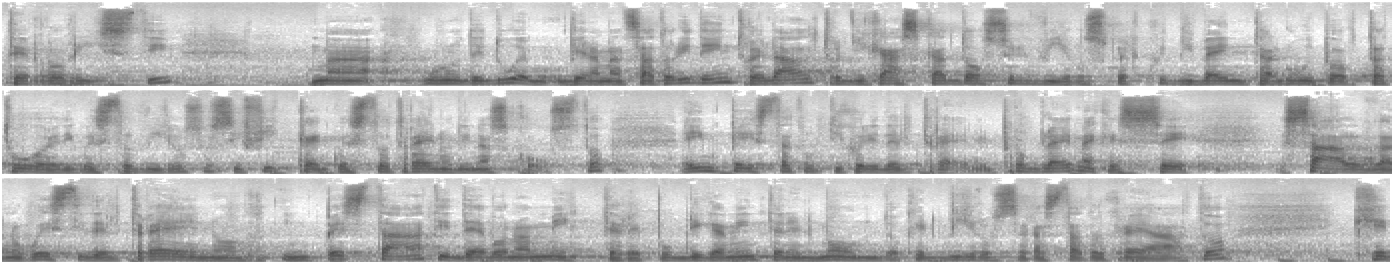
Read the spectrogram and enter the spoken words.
terroristi, ma uno dei due viene ammazzato lì dentro e l'altro gli casca addosso il virus, per cui diventa lui portatore di questo virus, si ficca in questo treno di nascosto e impesta tutti quelli del treno. Il problema è che se salvano questi del treno impestati devono ammettere pubblicamente nel mondo che il virus era stato creato che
